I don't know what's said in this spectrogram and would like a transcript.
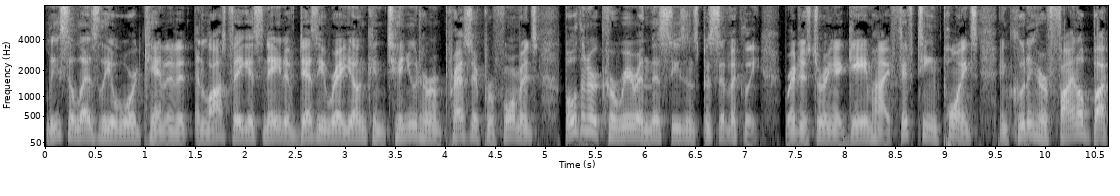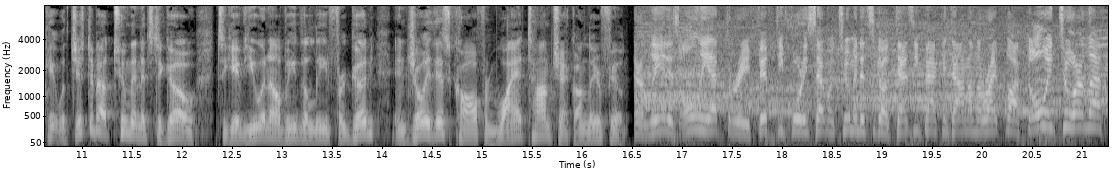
Lisa Leslie Award candidate and Las Vegas native Desiree Young continued her impressive performance both in her career and this season specifically, registering a game high 15 points, including her final bucket with just about two minutes to go to give UNLV the lead for good. Enjoy this call from Wyatt Tomchek on Learfield. Their lead is only at three, 50 47 with two minutes to go. Desi backing down on the right block, going to her left.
